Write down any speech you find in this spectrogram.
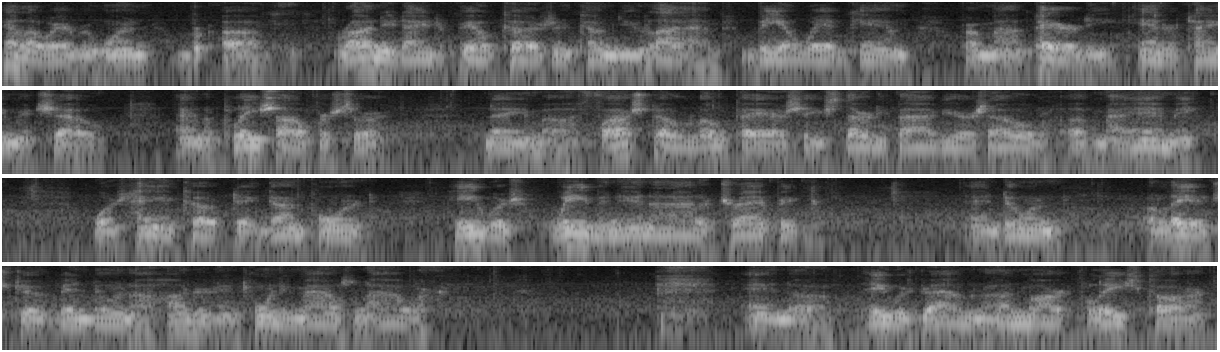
Hello everyone. Uh, Rodney Dangerfield cousin come to you live via webcam from my parody entertainment show and a police officer named uh, Fausto Lopez, he's 35 years old of Miami, was handcuffed at gunpoint. He was weaving in and out of traffic and doing alleged to have been doing 120 miles an hour. and uh, he was driving an unmarked police car.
